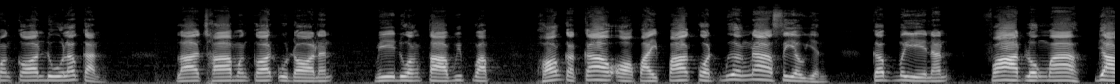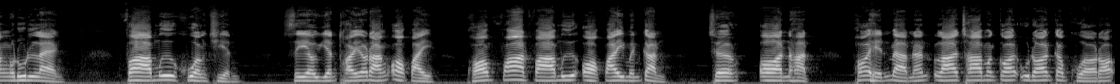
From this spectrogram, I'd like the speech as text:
มังกรดูแล้วกัน ราชามังกรอุดรนั้น มีดวงตาวิบวับ พร้อมกับก้าวออกไปปรากฏเบื้องหน้าเซียวเหยียนกระบี่นั้นฟาดลงมาอย่างรุนแรง ฝ่ามือควงเฉียนเซียวเหยียนถอยหลังออกไป พร้อมฟาดฝ่ามือออกไปเหมือนกัน เชิงอ่อนหัด พอเห็นแบบนั้น ราชามังกรอุดรกับขัวเราะ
